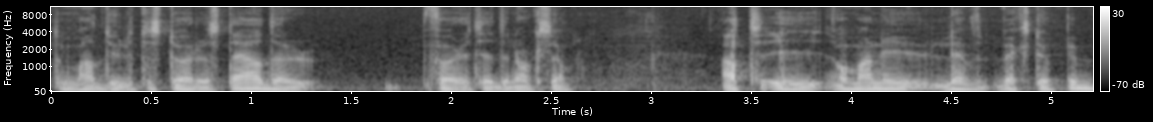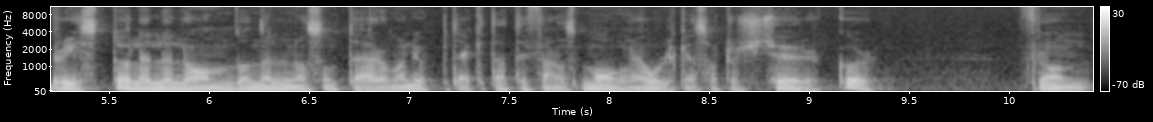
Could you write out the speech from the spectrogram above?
de hade ju lite större städer förr i tiden också. Att i, om man i, växte upp i Bristol eller London eller något sånt där och man upptäckte att det fanns många olika sorters kyrkor från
